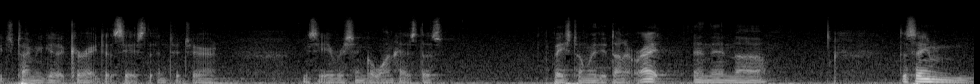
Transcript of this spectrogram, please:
each time you get it correct, it sets the integer. You see every single one has this based on whether you've done it right. And then uh, the same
